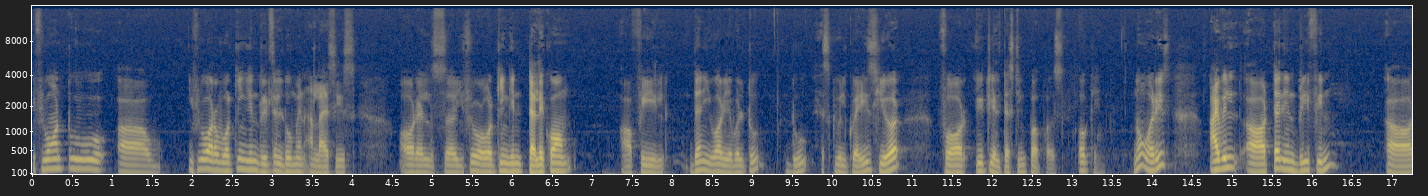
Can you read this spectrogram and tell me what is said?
If you want to uh, if you are working in retail domain analysis or else uh, if you are working in telecom uh, field then you are able to do SQL queries here for ETL testing purpose. Okay no worries. I will uh, tell in brief in uh,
